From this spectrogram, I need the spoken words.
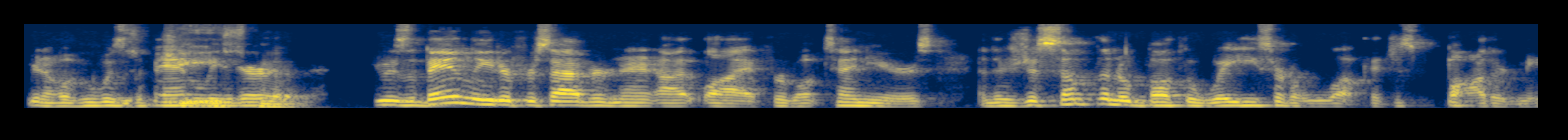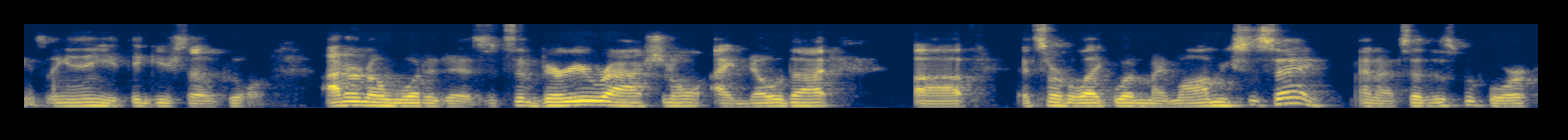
You know, who was the band G.E. leader. Smith. He was the band leader for Saturday Night Live for about 10 years. And there's just something about the way he sort of looked that just bothered me. It's like, eh, you think you're so cool. I don't know what it is. It's a very irrational. I know that. Uh, it's sort of like when my mom used to say, and I've said this before,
